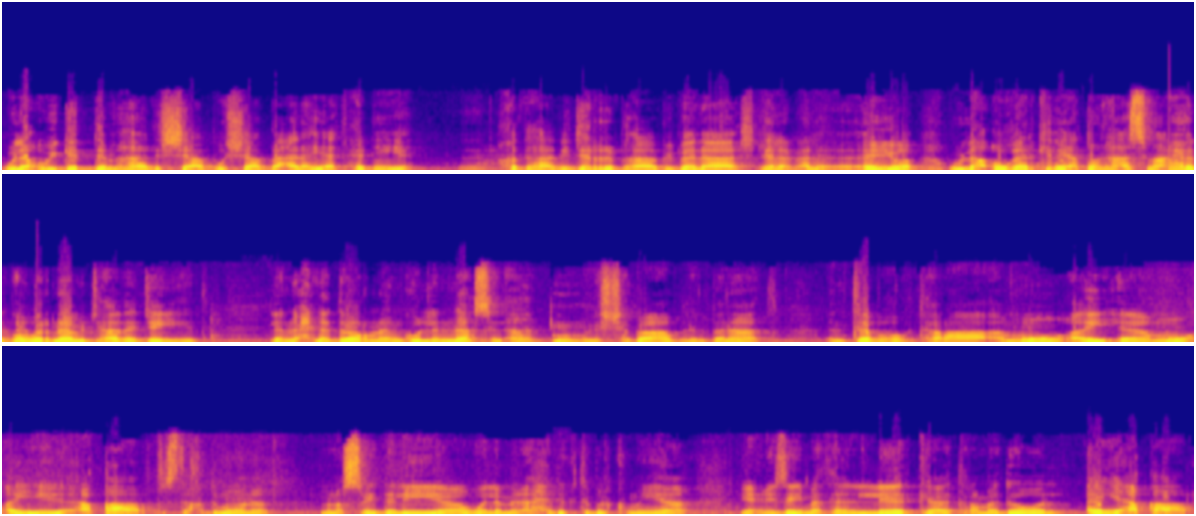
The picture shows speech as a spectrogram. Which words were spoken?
ولا ويقدمها للشاب والشابة على هيئة هدية. خذ هذه جربها ببلاش. يلعب عليها. أيوه. ولا وغير كذا يعطونها أسماء حلوة. البرنامج هذا جيد. لأن إحنا دورنا نقول للناس الآن وللشباب وللبنات انتبهوا ترى مو أي مو أي عقار تستخدمونه من الصيدلية ولا من أحد يكتب لكم إياه. يعني زي مثلا الليركا ترامادول أي عقار.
